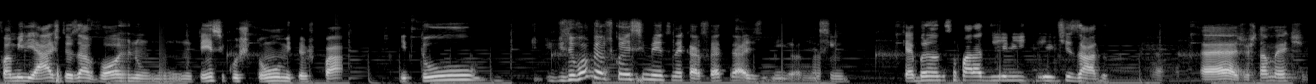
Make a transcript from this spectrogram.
familiares, teus avós não, não tem esse costume, teus pais, e tu desenvolveu os conhecimentos, né, cara? Foi atrás, assim, quebrando essa parada de elitizado. É, justamente.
